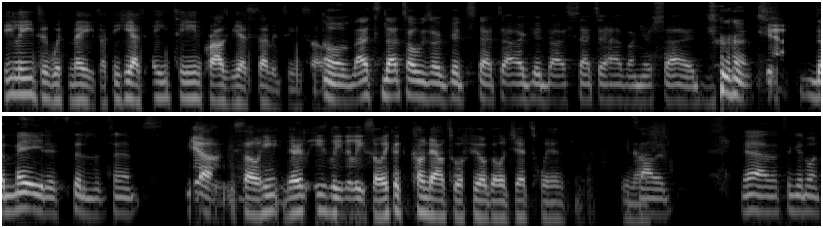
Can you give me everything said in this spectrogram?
he leads it with mates. I think he has 18. Crosby has 17. So oh, that's that's always a good stat, to, a good uh, stat to have on your side. yeah, the made instead of the attempts. Yeah, so he they're he's leading the league, so it could come down to a field goal. Jets win. You know. Solid. Yeah, that's a good one.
